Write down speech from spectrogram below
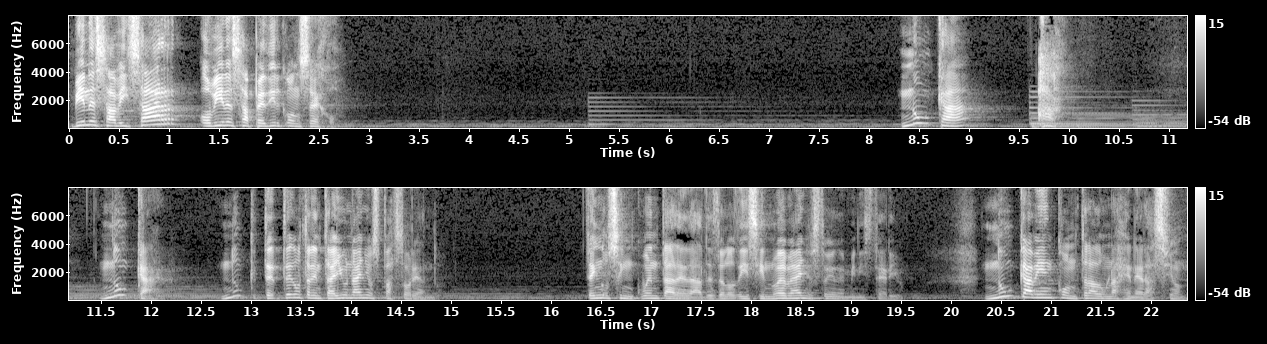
¿Vienes a avisar o vienes a pedir consejo? Nunca, ah, nunca, nunca, tengo 31 años pastoreando. Tengo 50 de edad, desde los 19 años estoy en el ministerio. Nunca había encontrado una generación,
